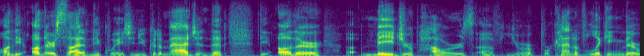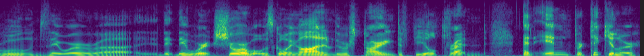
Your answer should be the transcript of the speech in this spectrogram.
on the other side of the equation, you could imagine that the other uh, major powers of Europe were kind of licking their wounds. They were uh, they, they weren't sure what was going on, and they were starting to feel threatened. And in particular,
